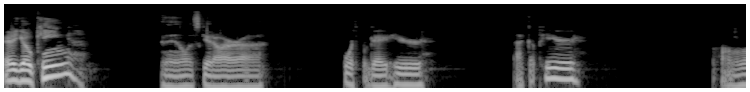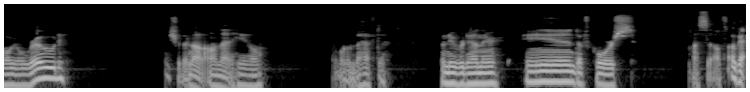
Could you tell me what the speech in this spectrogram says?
There you go, King. And then let's get our uh, fourth brigade here. Back up here. Along Royal Road. Make sure they're not on that hill. I want them to have to maneuver down there. And of course, myself. Okay.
